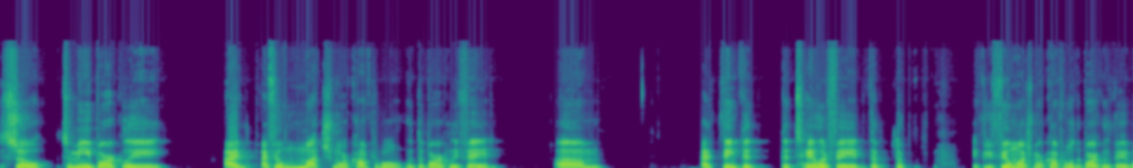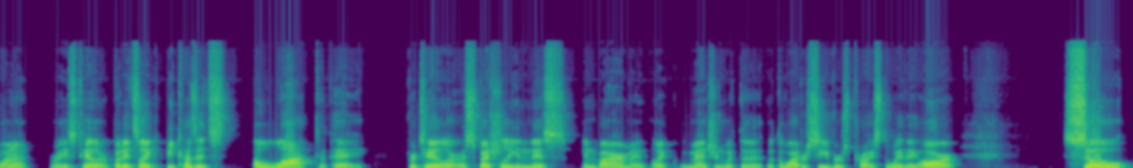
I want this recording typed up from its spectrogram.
so to me, Barkley, I I feel much more comfortable with the Barkley fade. Um, I think that the Taylor fade, the the if you feel much more comfortable with the Barkley fade, why not raise Taylor? But it's like because it's a lot to pay for Taylor, especially in this environment, like we mentioned with the with the wide receivers priced the way they are. So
